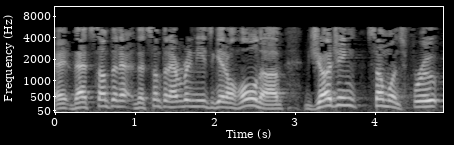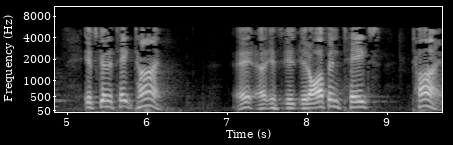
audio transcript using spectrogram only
Okay? That's something that, that's something everybody needs to get a hold of. Judging someone's fruit, it's going to take time. Okay? Uh, it, it, it often takes time.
